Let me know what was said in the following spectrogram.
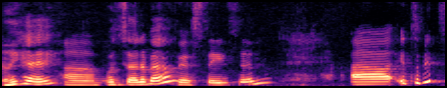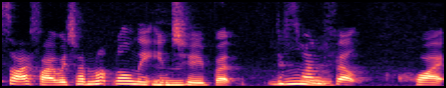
Okay. um, What's that about? first season. Uh, it's a bit sci-fi, which I'm not normally into, but this one felt quite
